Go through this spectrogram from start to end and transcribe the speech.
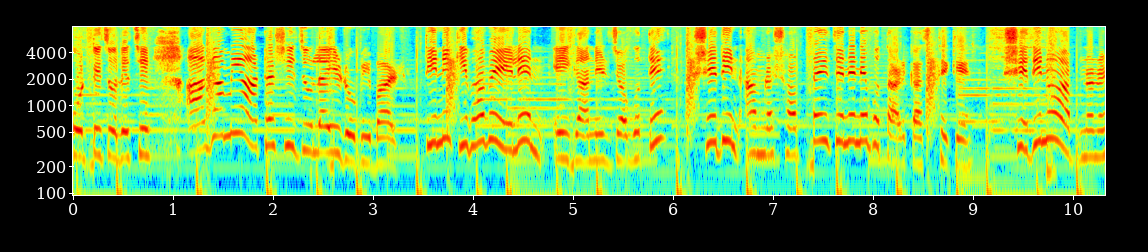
করতে চলেছে আগামী আঠাশে জুলাই রবিবার। তিনি কীভাবে এলেন এই গানের জগতে? সেদিন আমরা সবটাই জেনে নেব তার কাছ থেকে। সেদিনও আপনারা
